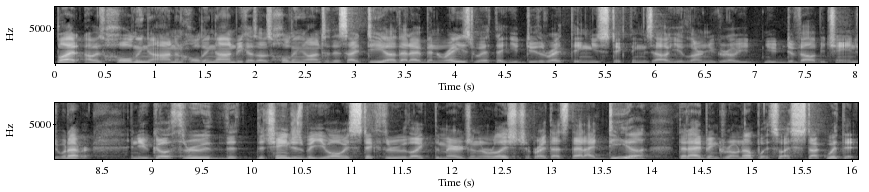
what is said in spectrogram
But I was holding on and holding on because I was holding on to this idea that I've been raised with that you do the right thing, you stick things out, you learn, you grow, you, you develop, you change, whatever. And you go through the, the changes, but you always stick through like the marriage and the relationship, right? That's that idea that I had been grown up with. So I stuck with it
